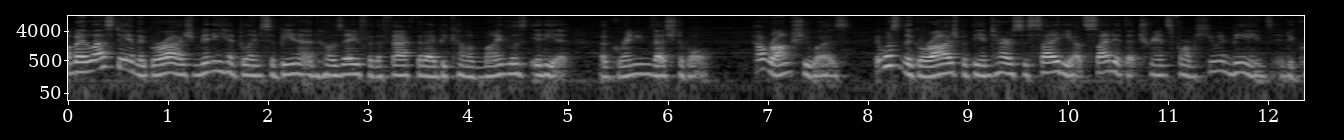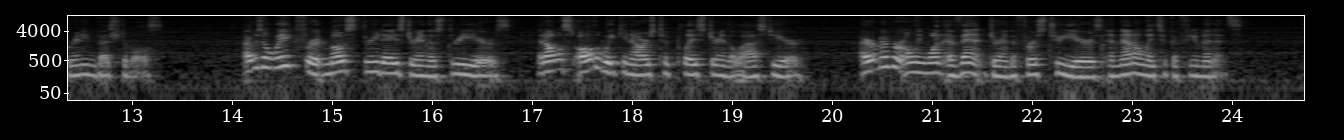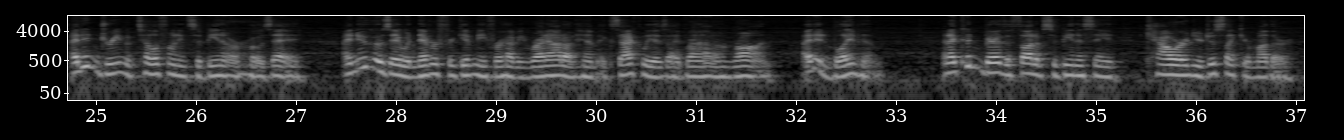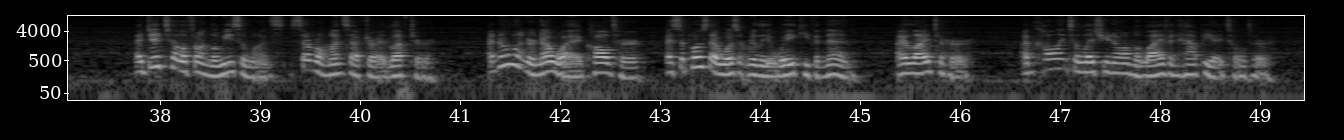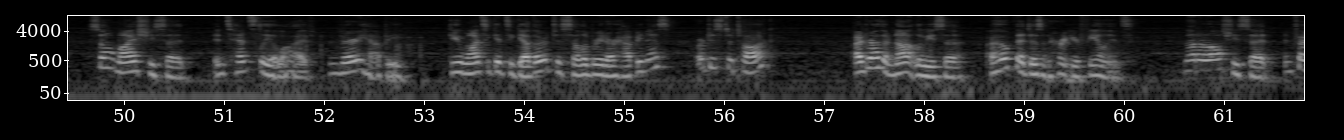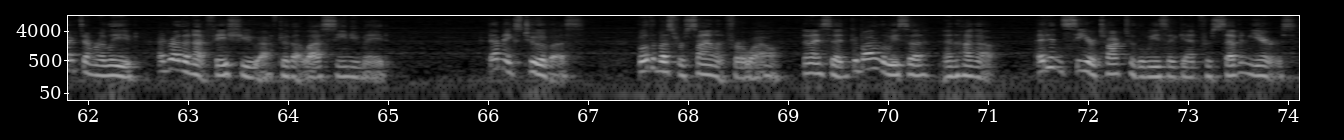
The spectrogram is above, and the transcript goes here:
On my last day in the garage, Minnie had blamed Sabina and Jose for the fact that I had become a mindless idiot, a grinning vegetable. How wrong she was. It wasn't the garage, but the entire society outside it that transformed human beings into grinning vegetables. I was awake for at most three days during those three years, and almost all the waking hours took place during the last year. I remember only one event during the first two years, and that only took a few minutes. I didn't dream of telephoning Sabina or Jose. I knew Jose would never forgive me for having run out on him exactly as I'd run out on Ron. I didn't blame him. And I couldn't bear the thought of Sabina saying, Coward, you're just like your mother. I did telephone Louisa once, several months after I'd left her. I no longer know why I called her. I suppose I wasn't really awake even then. I lied to her. I'm calling to let you know I'm alive and happy, I told her. So am I, she said, intensely alive and very happy. Do you want to get together to celebrate our happiness, or just to talk? I'd rather not, Louisa. I hope that doesn't hurt your feelings. Not at all, she said. In fact, I'm relieved. I'd rather not face you after that last scene you made. That makes two of us. Both of us were silent for a while. Then I said, Goodbye, Louisa, and hung up. I didn't see or talk to Louisa again for seven years.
